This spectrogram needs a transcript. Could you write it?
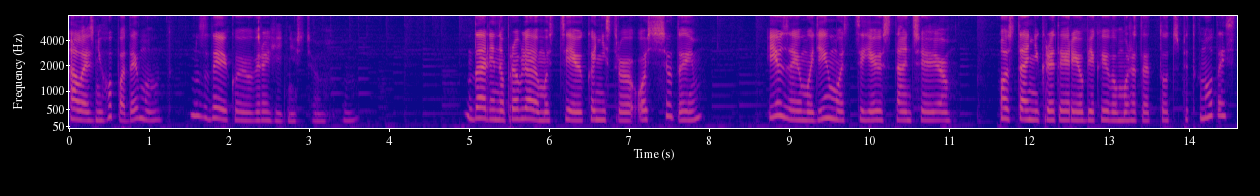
Але з нього паде маунт з деякою вірогідністю. Далі направляємось цією каністрою ось сюди і взаємодіємо з цією станцією. Останній критерій, об який ви можете тут спіткнутись,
